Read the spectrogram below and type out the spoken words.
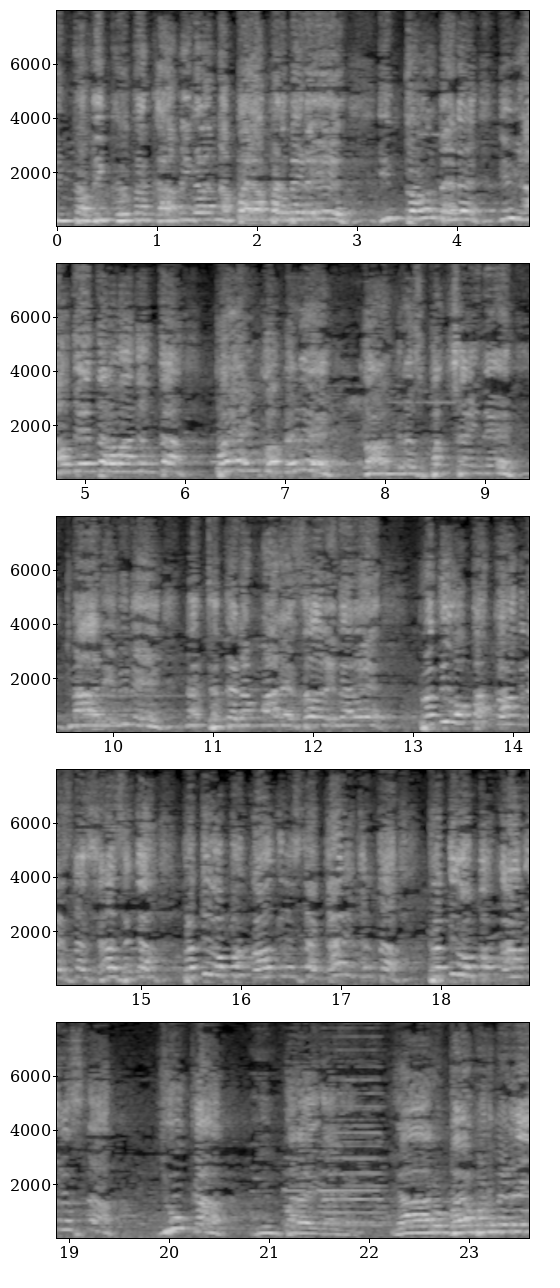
ಇಂಥ ವಿಕೃತ ಕಾಮಿಗಳನ್ನ ಭಯ ಪಡಬೇಡಿ. ಇಂಥವ್ರ ಮೇಲೆ ನೀವು ಯಾವುದೇ ತರವಾದಂತ ಭಯ ಇಟ್ಕೋಬೇಡಿ. ಕಾಂಗ್ರೆಸ್ ಪಕ್ಷ ಇದೆ. ನಾನಿದ್ದೀನಿ. ನನ್ನ ಜೊತೆ ನಮ್ಮ ಮಾನೆ ಸರ್ ಇದ್ದಾರೆ. ಪ್ರತಿಯೊಬ್ಬ ಕಾಂಗ್ರೆಸ್ನ ಶಾಸಕ, ಪ್ರತಿಯೊಬ್ಬ ಕಾಂಗ್ರೆಸ್ನ ಕಾರ್ಯಕರ್ತ, ಪ್ರತಿಯೊಬ್ಬ ಕಾಂಗ್ರೆಸ್ನ ಯುವಕ ನಿಮ್ ಪರ ಇದ್ದಾನೆ. ಯಾರು ಭಯ ಪಡಬೇಡಿ.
